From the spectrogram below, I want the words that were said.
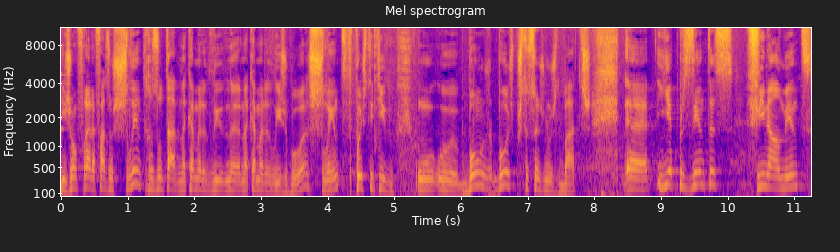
E João Ferreira faz um excelente resultado na Câmara de, na, na Câmara de Lisboa, excelente, depois de ter tido um, um, bons, boas prestações nos debates, uh, e apresenta-se finalmente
